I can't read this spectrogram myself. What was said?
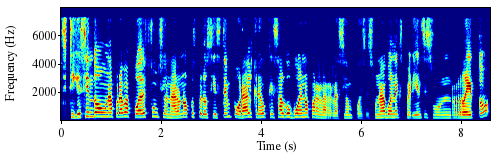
sigue siendo una prueba, puede funcionar o no, pues, pero si es temporal, creo que es algo bueno para la relación, pues, es una buena experiencia, es un reto,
